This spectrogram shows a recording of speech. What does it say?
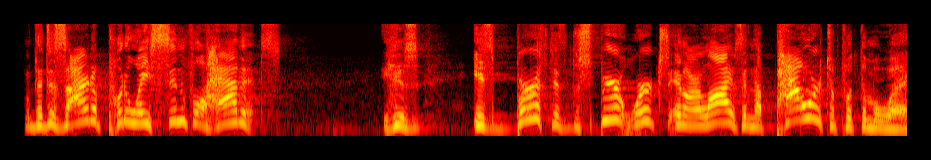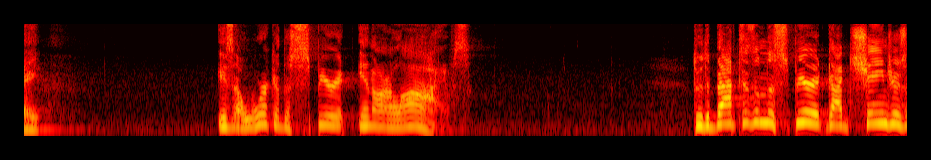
The desire to put away sinful habits is is birthed as the Spirit works in our lives, and the power to put them away is a work of the Spirit in our lives. Through the baptism of the Spirit, God changes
